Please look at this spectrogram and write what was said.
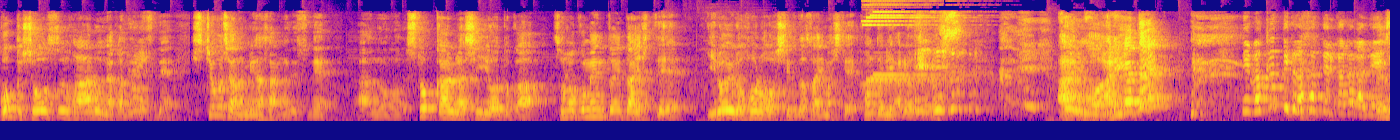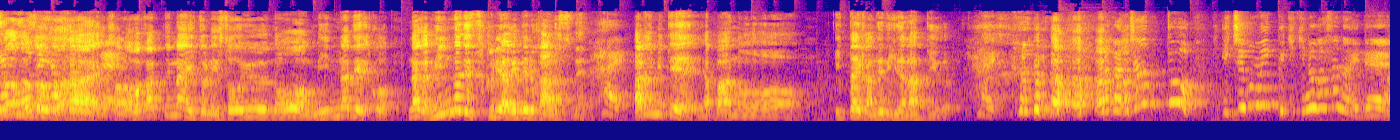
ごく少数派ある中でですね、視聴者の皆さんがですねあのストックあるらしいよとかそのコメントに対していろいろフォローしてくださいまして本当にありがとうございます。あもうありがたい。で分かってくださってる方がね、そうそうそうそう。はい。その分かってない人にそういうのをみんなでこうなんかみんなで作り上げてる感あるですね。はい。あれ見てやっぱあのー一体感出てきたなっていう。はい。だからちゃんと一言も一句聞き逃さないで、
